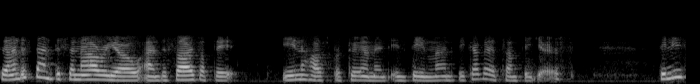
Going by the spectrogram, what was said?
To understand the scenario and the size of the in-house procurement in Finland, we gathered some figures. Finnish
